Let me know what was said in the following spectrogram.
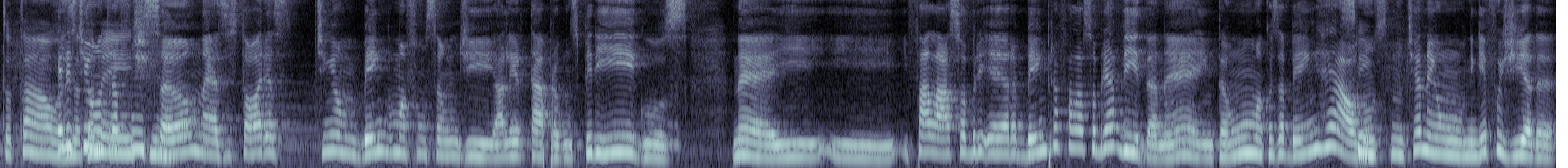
total, Eles tinham outra exatamente. função, né? As histórias tinham bem uma função de alertar para alguns perigos, né? E, e, e falar sobre. Era bem para falar sobre a vida, né? Então, uma coisa bem real. Não, não tinha nenhum. Ninguém fugia da,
